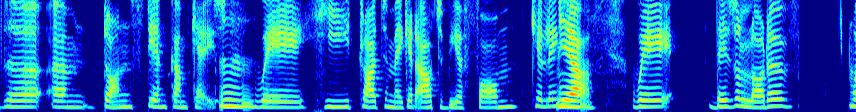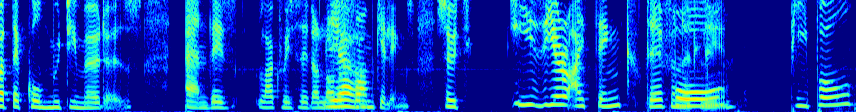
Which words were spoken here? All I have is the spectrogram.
the um, Don Steenkamp case Mm. where he tried to make it out to be a farm killing. Yeah. where there's a lot of what they call muti murders, and there's like we said a lot Yeah. of farm killings. So it's easier, I think, Definitely. people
